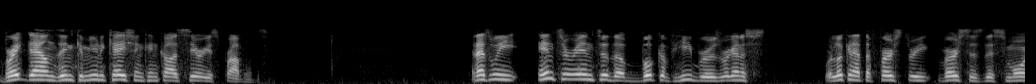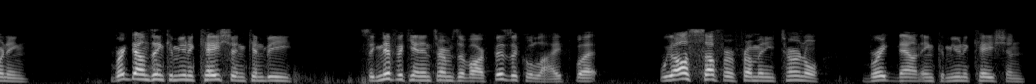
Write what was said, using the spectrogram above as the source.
Breakdowns in communication can cause serious problems. And as we enter into the book of Hebrews, we're going to we're looking at the first 3 verses this morning. Breakdowns in communication can be significant in terms of our physical life, but we all suffer from an eternal breakdown in communication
